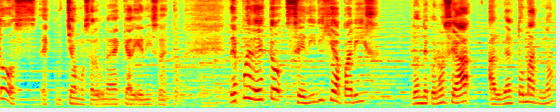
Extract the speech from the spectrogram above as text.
Todos escuchamos alguna vez que alguien hizo esto. Después de esto se dirige a París, donde conoce a Alberto Magno,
